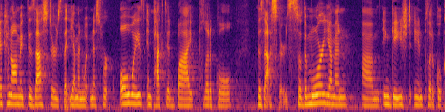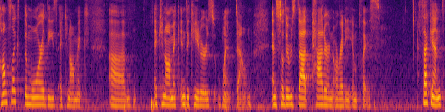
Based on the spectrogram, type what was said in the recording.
economic disasters that Yemen witnessed were always impacted by political disasters. So the more Yemen um, engaged in political conflict, the more these economic um, economic indicators went down. And so there was that pattern already in place. Second,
